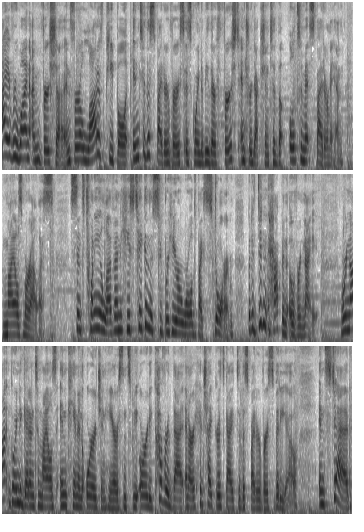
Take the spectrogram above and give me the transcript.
Hi everyone, I'm Versha, and for a lot of people, Into the Spider Verse is going to be their first introduction to the ultimate Spider Man, Miles Morales. Since 2011, he's taken the superhero world by storm, but it didn't happen overnight. We're not going to get into Miles' in-canon origin here since we already covered that in our Hitchhiker's Guide to the Spider-Verse video. Instead,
